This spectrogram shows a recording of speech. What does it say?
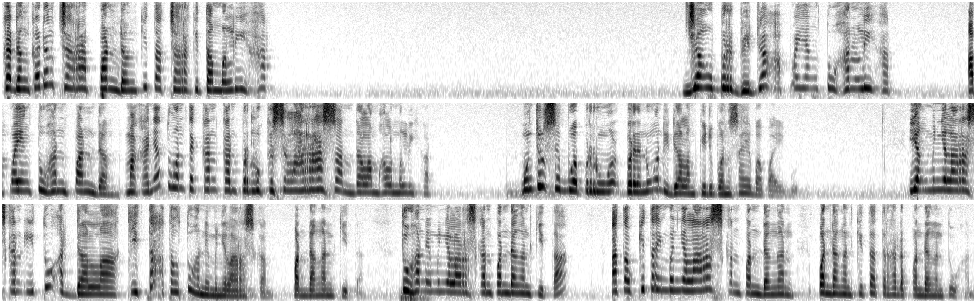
Kadang-kadang cara pandang kita, cara kita melihat Jauh berbeda apa yang Tuhan lihat. Apa yang Tuhan pandang. Makanya Tuhan tekankan perlu keselarasan dalam hal melihat. Muncul sebuah perenungan di dalam kehidupan saya Bapak Ibu. Yang menyelaraskan itu adalah kita atau Tuhan yang menyelaraskan pandangan kita. Tuhan yang menyelaraskan pandangan kita atau kita yang menyelaraskan pandangan pandangan kita terhadap pandangan Tuhan.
